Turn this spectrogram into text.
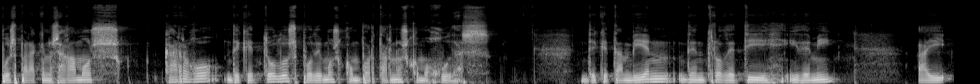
Pues para que nos hagamos cargo de que todos podemos comportarnos como Judas de que también dentro de ti y de mí hay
